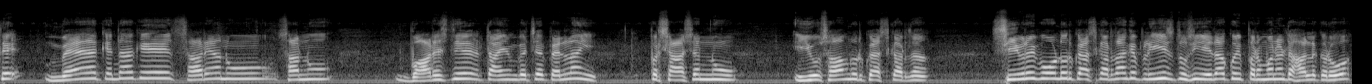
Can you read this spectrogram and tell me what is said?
ਤੇ ਮੈਂ ਕਹਿੰਦਾ ਕਿ ਸਾਰਿਆਂ ਨੂੰ ਸਾਨੂੰ ਬਾਰਿਸ਼ ਦੇ ਟਾਈਮ ਵਿੱਚ ਪਹਿਲਾਂ ਹੀ ਪ੍ਰਸ਼ਾਸਨ ਨੂੰ ਈਓ ਸਾਹਿਬ ਨੂੰ ਰਿਕੁਐਸਟ ਕਰਦਾ ਸੀਵਰੇਜ ਬੋਰਡ ਨੂੰ ਰਿਕੁਐਸਟ ਕਰਦਾ ਕਿ ਪਲੀਜ਼ ਤੁਸੀਂ ਇਹਦਾ ਕੋਈ ਪਰਮਨੈਂਟ ਹੱਲ ਕਰੋ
